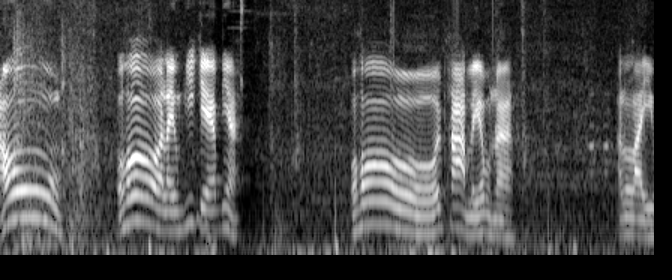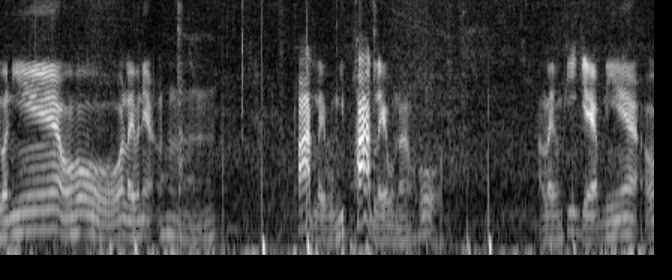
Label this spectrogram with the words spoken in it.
เอาโอ้โหอะไรของพี่แกบเนี่ย โอ้โหพลาดเลยครับผมนะอะไรวะเนี่ยโอ้โหอะไรวะเนี่ยพลาดเลยผมนี่พลาดเลยครับผมนะโอ้โหอะไรของพี่แกบเนี่ยโอ้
